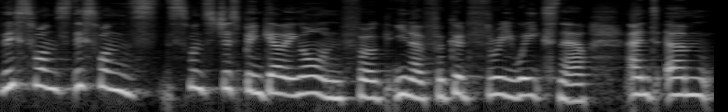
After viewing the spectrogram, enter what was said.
this one's this one's this one's just been going on for you know for good three weeks now, and um,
